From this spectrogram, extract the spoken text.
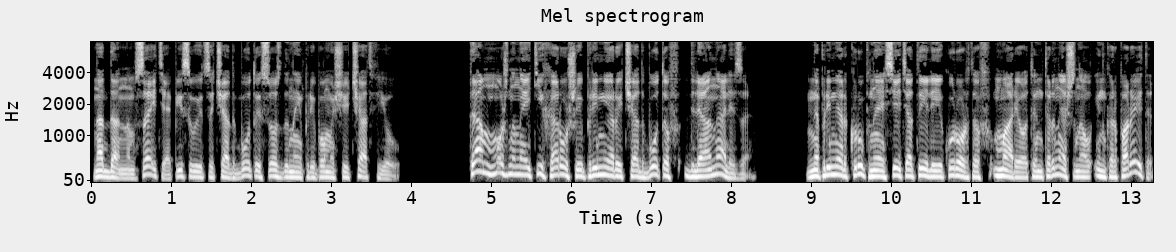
На данном сайте описываются чат-боты, созданные при помощи ChatFuel. Там можно найти хорошие примеры чат-ботов для анализа. Например, крупная сеть отелей и курортов Marriott International Incorporated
